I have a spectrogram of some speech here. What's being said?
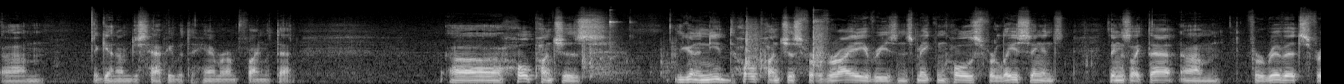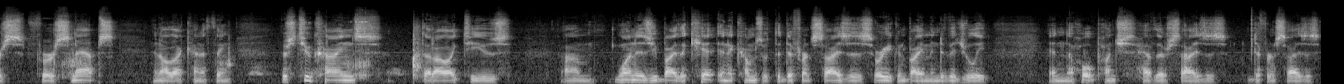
Um, again, I'm just happy with the hammer, I'm fine with that. Uh, hole punches you're going to need hole punches for a variety of reasons, making holes for lacing and things like that, um, for rivets, for, for snaps, and all that kind of thing. There's two kinds that I like to use. Um, one is you buy the kit and it comes with the different sizes, or you can buy them individually, and the hole punch have their sizes, different sizes.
